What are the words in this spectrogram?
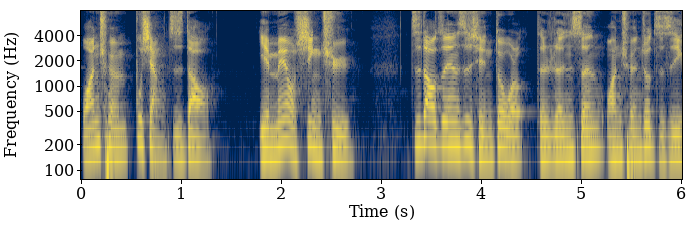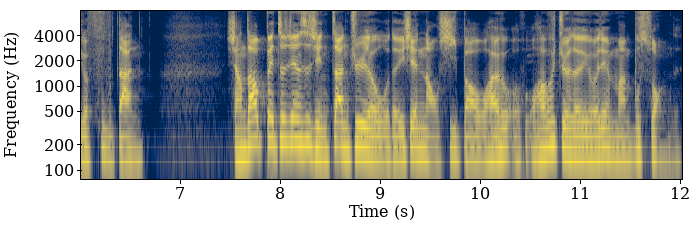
完全不想知道，也没有兴趣知道这件事情，对我的人生完全就只是一个负担。想到被这件事情占据了我的一些脑细胞，我还我还会觉得有点蛮不爽的，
